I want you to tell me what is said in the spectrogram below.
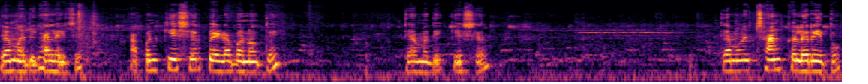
त्यामध्ये घालायचे. आपण केशर पेढा बनवतो आहे त्यामध्ये केशर. त्यामुळे छान कलर येतो.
